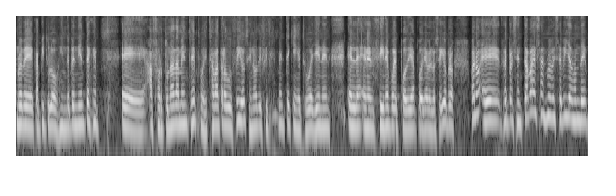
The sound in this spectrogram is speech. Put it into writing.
nueve capítulos independientes, que eh, afortunadamente pues estaba traducido, si no difícilmente quien estuvo allí en, el cine pues podría, podría haberlo seguido. Pero bueno, eh, representaba esas nueve Sevillas donde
